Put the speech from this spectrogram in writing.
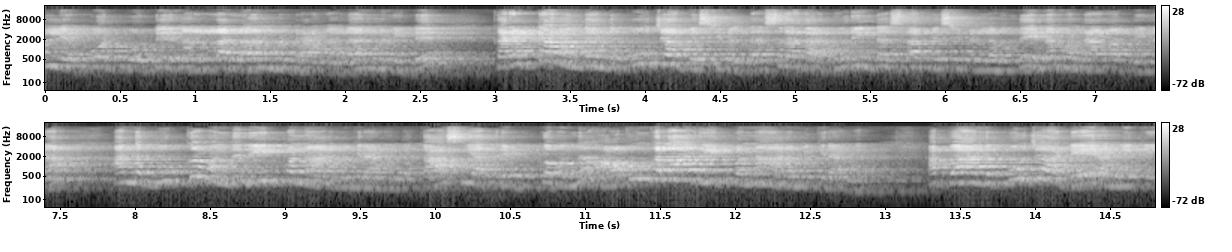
full effort போட்டு நல்லா லேர்ன் பண்ணுறாங்க லேர்ன் பண்ணிவிட்டு கரெக்டாக வந்து அந்த பூஜா ஃபெஸ்டிவல் தசரா டூரிங் தசரா ஃபெஸ்டிவலில் வந்து என்ன பண்ணுறாங்க அப்படின்னா அந்த புக்கை வந்து ரீட் பண்ண ஆரம்பிக்கிறாங்க. அந்த காசி யாத்திரை புக்கை வந்து அவங்களா ரீட் பண்ண ஆரம்பிக்கிறாங்க. அப்போ அந்த பூஜா டே அன்னைக்கு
